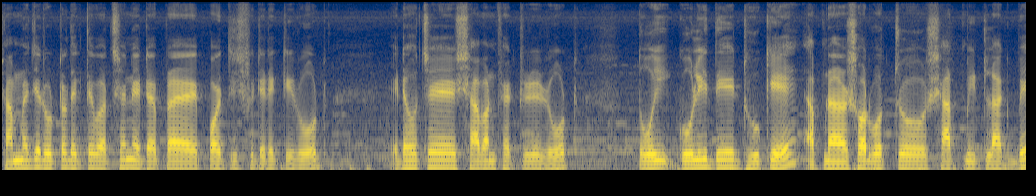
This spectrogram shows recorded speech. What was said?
সামনে যে রোডটা দেখতে পাচ্ছেন, এটা প্রায় পঁয়ত্রিশ ফিটের একটি রোড এটা হচ্ছে সাবান ফ্যাক্টরির রোড তো ওই গলি দিয়ে ঢুকে আপনার সর্বোচ্চ সাত মিনিট লাগবে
